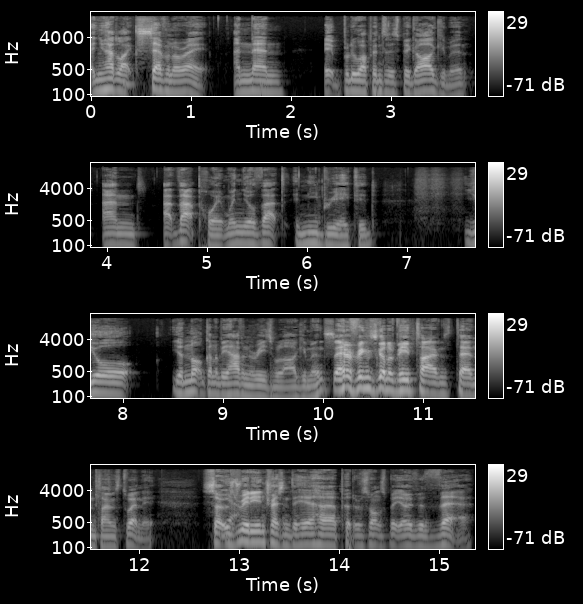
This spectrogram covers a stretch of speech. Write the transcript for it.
and you had like seven or eight, and then it blew up into this big argument. And at that point, when you're that inebriated, you're you're not going to be having a reasonable arguments. Everything's going to be times ten, times twenty. So it was Yeah. really interesting to hear her put the responsibility over there,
